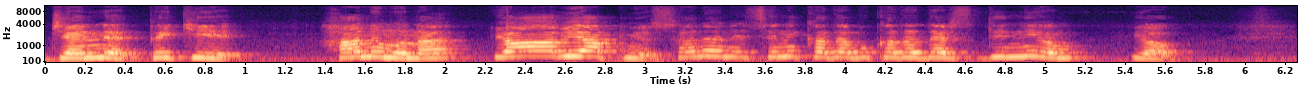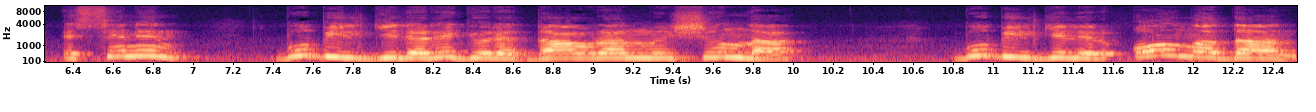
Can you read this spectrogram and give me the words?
Cennet. Peki hanımına ya abi yapmıyor. Sana ne? Senin kadar bu kadar ders dinliyor? Yok. E senin bu bilgilere göre davranmışınla bu bilgiler olmadan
